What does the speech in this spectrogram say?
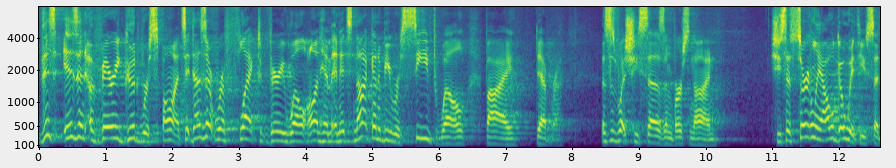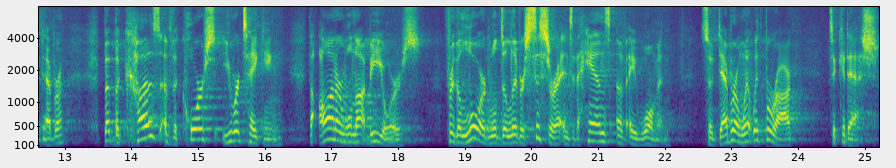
this isn't a very good response. It doesn't reflect very well on him, and it's not going to be received well by Deborah. This is what she says in verse 9. She says, Certainly I will go with you, said Deborah, but because of the course you are taking, the honor will not be yours, for the Lord will deliver Sisera into the hands of a woman. So Deborah went with Barak to Kadesh.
